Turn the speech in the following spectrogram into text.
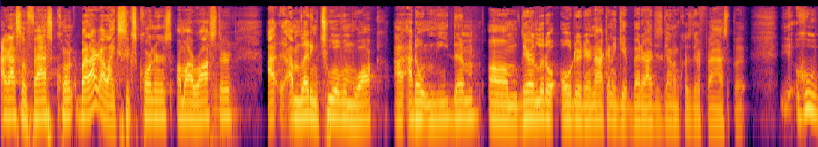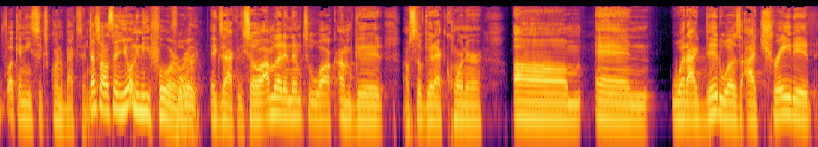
I got some fast corner, but I got like six corners on my roster. I, I'm letting two of them walk. I, I don't need them. Um, they're a little older. They're not going to get better. I just got them because they're fast. But who fucking needs six cornerbacks in? That's what I was saying. You only need four, Four. really. Exactly. So I'm letting them two walk. I'm good. I'm still good at corner. Um, and what I did was I traded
